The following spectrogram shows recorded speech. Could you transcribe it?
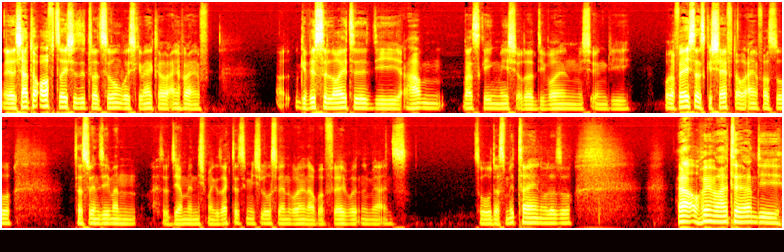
Ja, ich hatte oft solche Situationen, wo ich gemerkt habe, einfach ein, gewisse Leute, die haben was gegen mich oder die wollen mich irgendwie, oder vielleicht ist das Geschäft auch einfach so, dass wenn sie jemanden, also die haben mir nicht mal gesagt, dass sie mich loswerden wollen, aber vielleicht wollten sie mir eins so das mitteilen oder so. Ja, auf jeden Fall hatte er dann die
